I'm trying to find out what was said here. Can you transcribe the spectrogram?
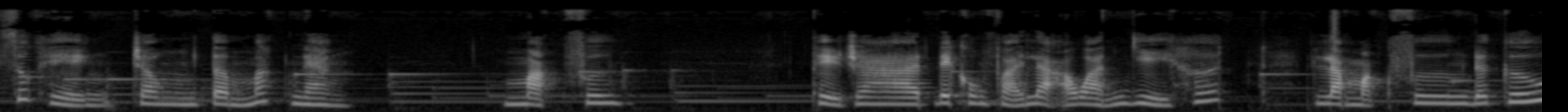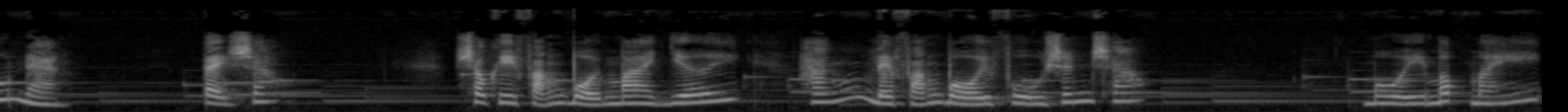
xuất hiện trong tầm mắt nàng. Mặt Phương. Thì ra đây không phải là ảo ảnh gì hết, là Mặt Phương đã cứu nàng. Tại sao? Sau khi phản bội ma giới, hắn lại phản bội phù sinh sao? Môi mấp máy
